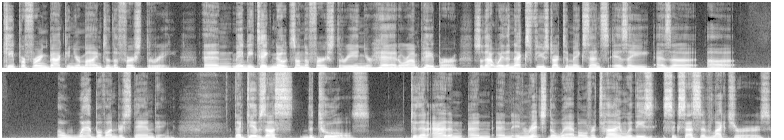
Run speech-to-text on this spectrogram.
keep referring back in your mind to the first three and maybe take notes on the first three in your head or on paper so that way the next few start to make sense as a as a, a a web of understanding that gives us the tools to then add and, and, and enrich the web over time with these successive lecturers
